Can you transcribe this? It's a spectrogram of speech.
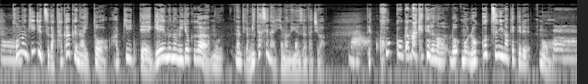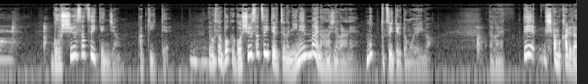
この技術が高くないと、はっきり言ってゲームの魅力がもう、なんていうか満たせない、今のユーザーたちは。で、ここが負けてるの、ろもう露骨に負けてる。もう、5周差ついてんじゃん。はっきり言って。でもその僕5周差ついてるっていうのは2年前の話だからね。もっとついてると思うよ、今。だからね。で、しかも彼ら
